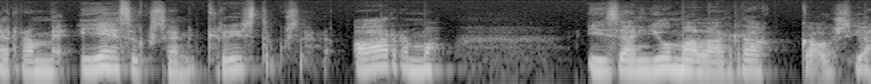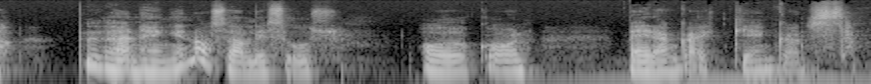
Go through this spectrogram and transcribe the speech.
Herramme Jeesuksen Kristuksen armo, Isän Jumalan rakkaus ja Pyhän Hengen osallisuus olkoon meidän kaikkien kanssa.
